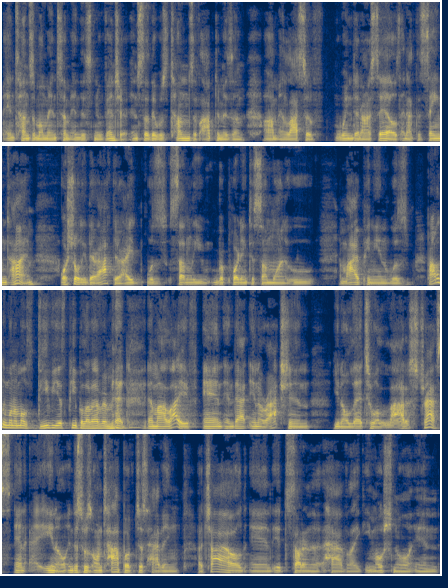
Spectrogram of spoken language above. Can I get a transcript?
and tons of momentum in this new venture. And so there was tons of optimism um, and lots of wind in our sails. And at the same time, or shortly thereafter, I was suddenly reporting to someone who, in my opinion, was probably one of the most devious people I've ever met in my life. And in that interaction, you know, led to a lot of stress. And, you know, and this was on top of just having a child and it starting to have like emotional and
